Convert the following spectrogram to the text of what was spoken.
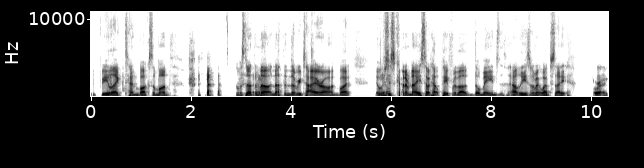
It'd be Yeah. like ten bucks a month. it was nothing to nothing to retire on, but it was Yeah. just kind of nice. So it helped pay for the domains at least on my website. Right.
